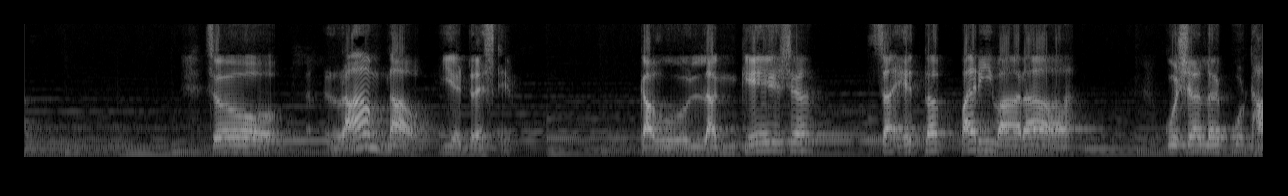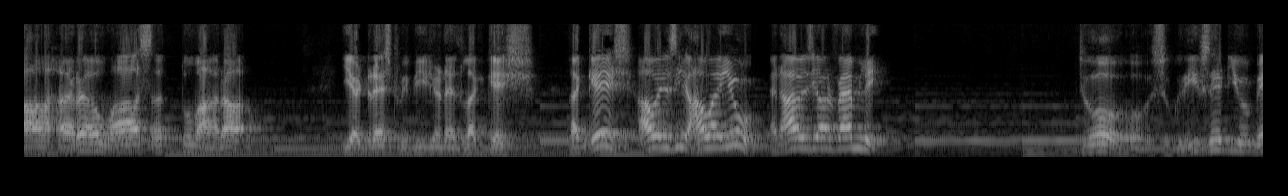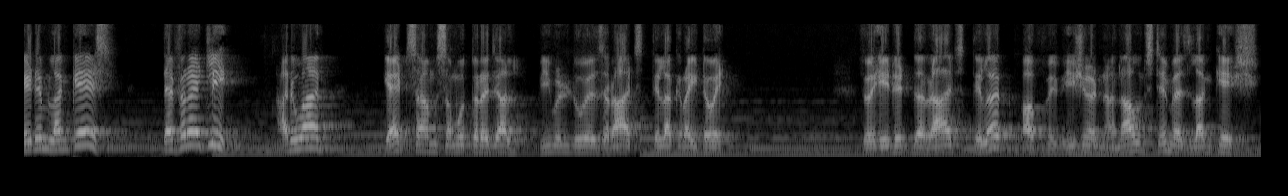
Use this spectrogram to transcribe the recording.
So Ram now, he addressed him. Kahu Lankesha Sahita Parivara Kushal Kuthahar Vasa Tumara. He addressed Vibhishan as Lankesh. Lankesh, how is he? How are you? And how is your family? So Sugriv said, You made him Lankesh? Definitely. Hanuman, get some Samudra Jal. We will do his Raj Tilak right away. So he did the Raj Tilak of Vibhishan, announced him as Lankesh.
